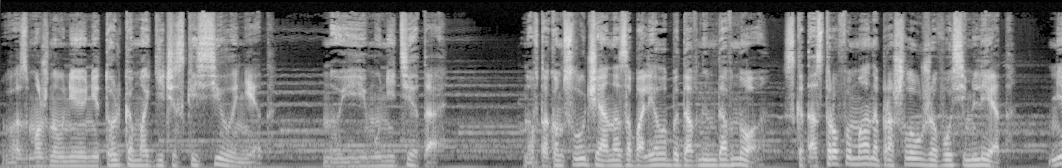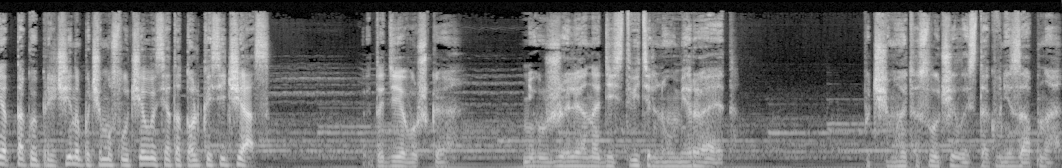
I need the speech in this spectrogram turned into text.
Возможно, у нее не только магической силы нет, но и иммунитета. Но в таком случае она заболела бы давным-давно. С катастрофы маны прошло уже 8 лет. Нет такой причины, почему случилось это только сейчас. Эта девушка... Неужели она действительно умирает? Почему это случилось так внезапно?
